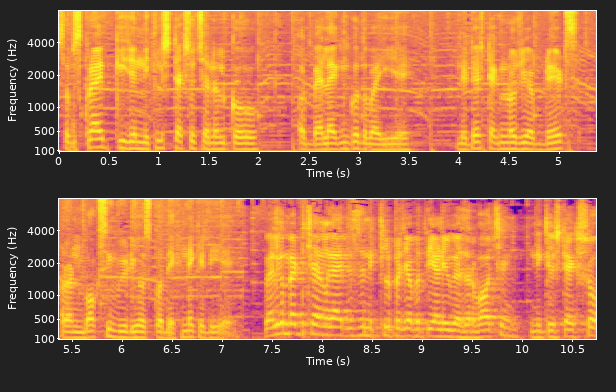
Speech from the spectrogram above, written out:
सब्सक्राइब कीजिए निखिल टेक्सो चैनल को और बेल आइकन को दबाइए। लेटेस्ट टेक्नोलॉजी अपडेट्स और अनबॉक्सिंग वीडियोस को देखने के लिए। Welcome back to channel guys this is Nikhil Prajapati and you guys are watching Nikhil tech show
